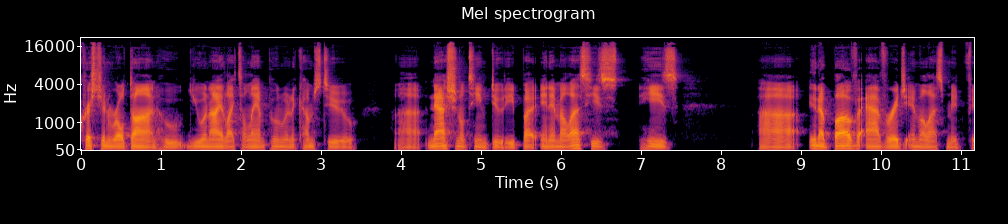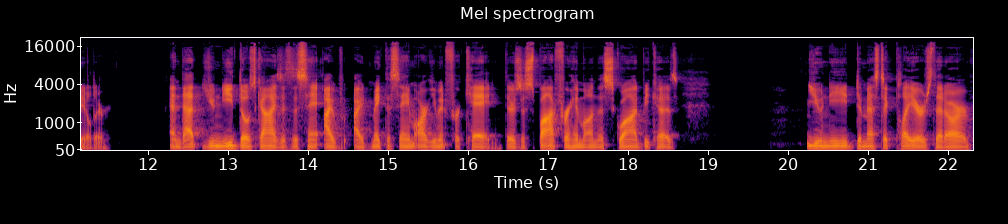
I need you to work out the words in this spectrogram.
Cristian Roldan, who you and I like to lampoon when it comes to uh, national team duty, but in MLS, he's he's uh, an above average MLS midfielder, and that you need those guys. It's the same. I I'd make the same argument for Kaye. There's a spot for him on this squad because you need domestic players that are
